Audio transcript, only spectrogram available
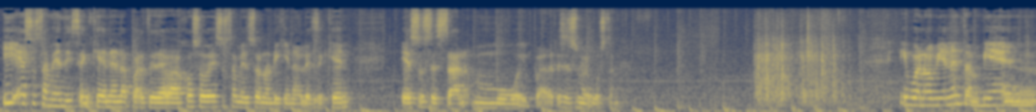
Y esos también dicen Ken en la parte de abajo. So, esos también son originales de Ken. Esos están muy padres. Esos me gustan. Y bueno, vienen también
